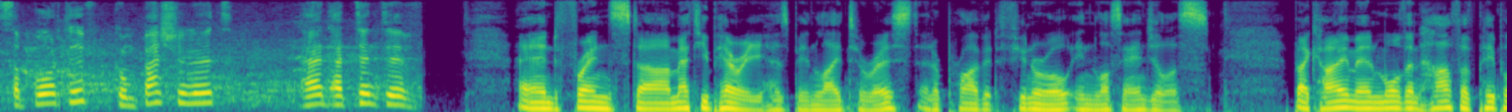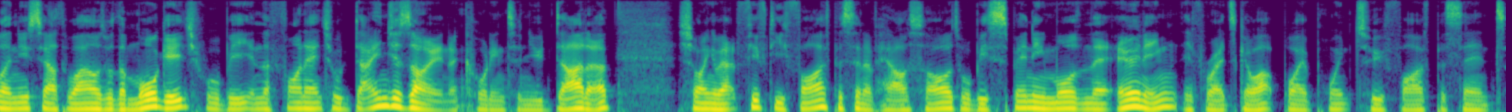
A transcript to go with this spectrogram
supportive, compassionate, and attentive. And Friends star Matthew Perry has been laid to rest at a private funeral in Los Angeles. Back home, and more than half of people in New South Wales with a mortgage will be in the financial danger zone, according to new data, showing about 55% of households will be spending more than they're earning if rates go up by 0.25%.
